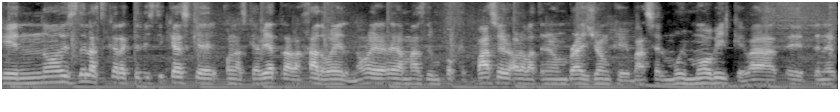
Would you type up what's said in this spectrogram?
que no es de las características que, con las que había trabajado él, ¿no? Era más de un pocket passer, ahora va a tener un Bryce Young que va a ser muy móvil, que va a eh, tener,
